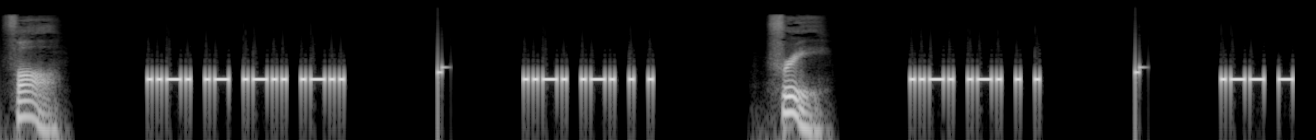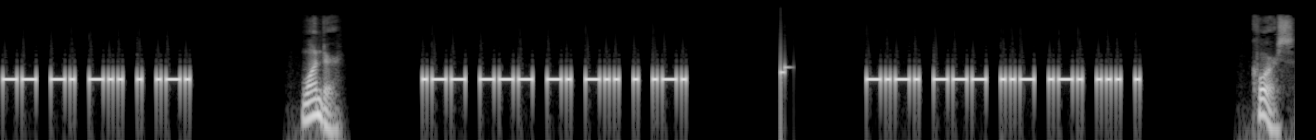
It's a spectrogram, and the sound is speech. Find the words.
Fall. Free. Wonder. Course.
